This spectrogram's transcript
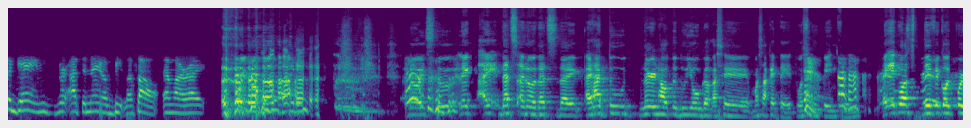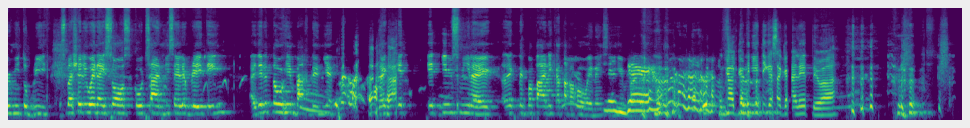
the games where Ateneo beat La Salle. Am I right? no, it's too like I that's ano that's like I had to learn how to do yoga kasi masakit eh. It was too painful. Like it was difficult for me to breathe, especially when I saw Coach Sandy celebrating. I didn't know him back then yet, but like it it gives me like like nagpapanik attack ako when I see him. gagalingiti ka sa galit, di ba?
